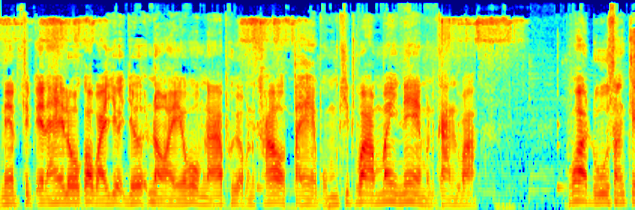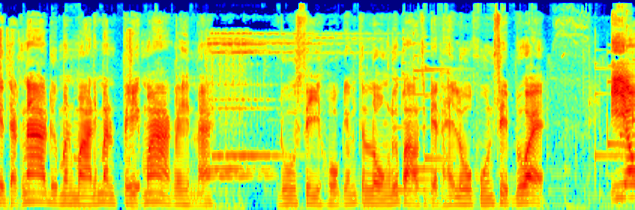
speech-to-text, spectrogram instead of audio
เน็บ11 ไฮโลก็ไว้เยอะๆหน่อยครับผมนะเผื่อมันเข้าแต่ผมคิดว่าไม่แน่เหมือนกันว่ะเพราะว่าดูสังเกตจากหน้าดูมันมานี่มันเป๊ะมากเลยเห็นไหมดู 4 6นี่มันจะลงหรือเปล่า 11 ไฮโลคูณ 10 ด้วย เอียว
